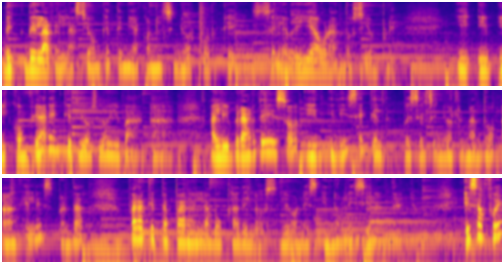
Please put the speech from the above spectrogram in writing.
de, la relación que tenía con el Señor porque se le veía orando siempre y, confiar en que Dios lo iba a, librar de eso y, dice que pues el Señor le mandó ángeles, ¿verdad? Para que taparan la boca de los leones y no le hicieran daño. Esa fue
